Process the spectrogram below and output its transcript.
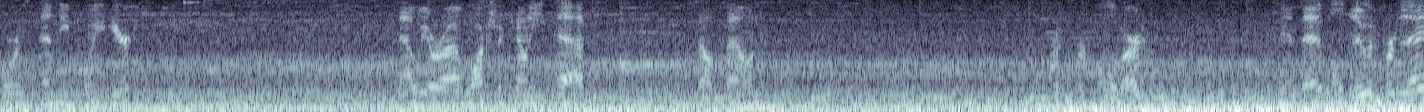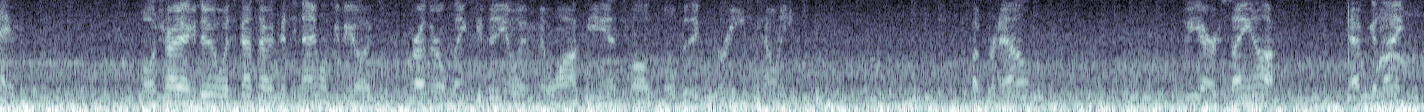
Forest ending point here. Now we are on Waukesha County F, southbound, Redford Boulevard. And that will do it for today. We'll try to do Wisconsin Highway 59. We'll give you a rather lengthy video in Milwaukee as well as a little bit in Green County. But for now, we are signing off. Have a good night.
